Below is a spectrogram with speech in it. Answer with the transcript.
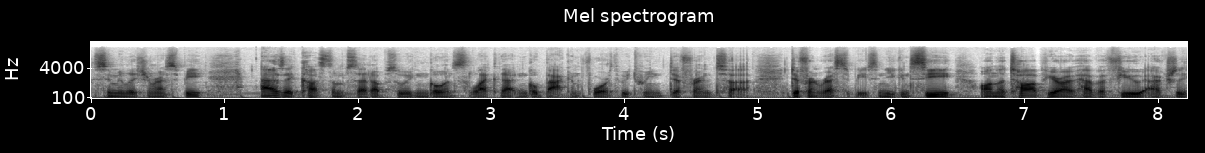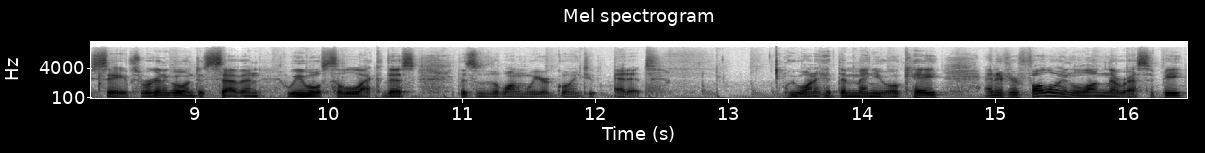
simulation recipe as a custom setup so we can go and select that and go back and forth between different uh, different recipes. And you can see on the top here I have a few actually saved. So we're going to go into seven. We will select this. This is the one we are going to edit we want to hit the menu OK. And if you're following along the recipe,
